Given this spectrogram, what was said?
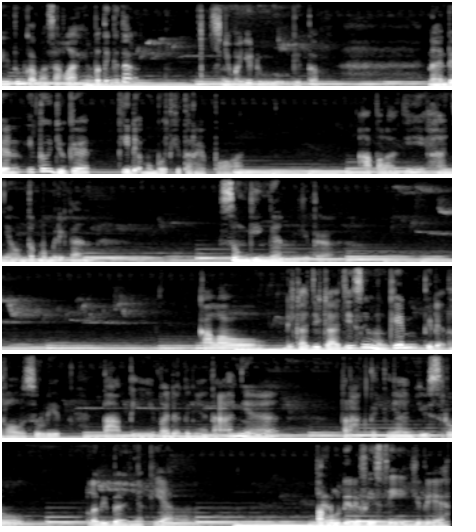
ya itu nggak masalah. Yang penting kita senyum aja dulu gitu. Nah dan itu juga tidak membuat kita repot. Apalagi hanya untuk memberikan sunggingan gitu. Kalau dikaji-kaji sih mungkin tidak terlalu sulit tapi pada kenyataannya prakteknya justru lebih banyak yang perlu direvisi gitu ya.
